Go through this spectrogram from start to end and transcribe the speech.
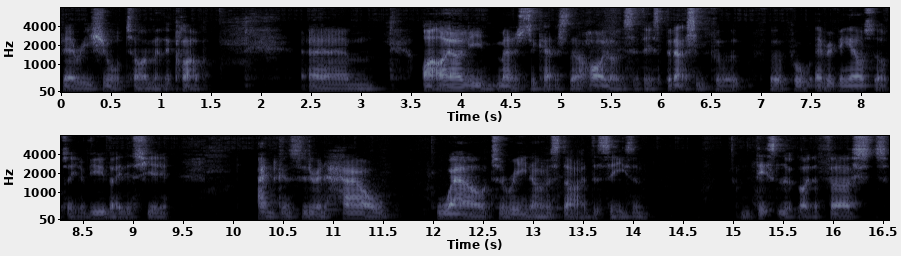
very short time at the club. Um, I, I, only managed to catch the highlights of this, but actually for, for, for everything else that I've seen of Juve this year, and considering how well Torino has started the season, this looked like the first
